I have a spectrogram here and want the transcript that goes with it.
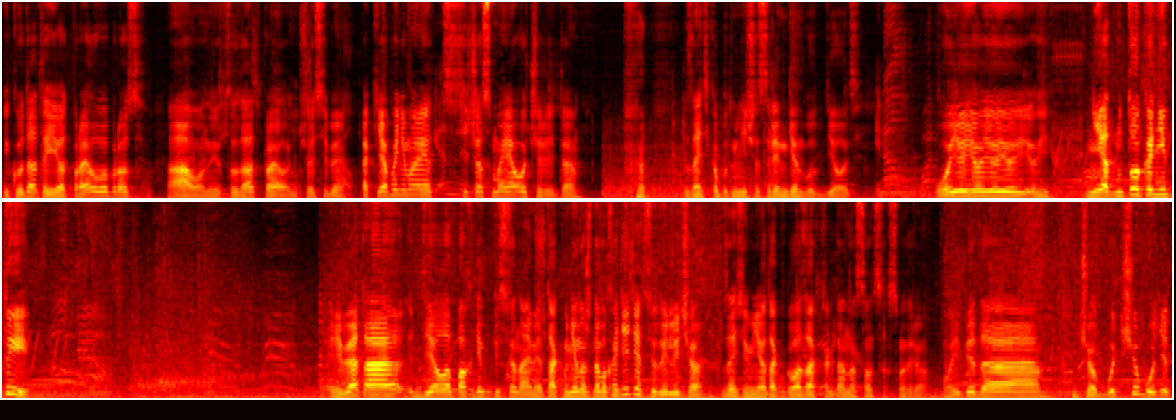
И куда ты ее отправил, вопрос? А, он ее туда отправил, ничего себе. Так, я понимаю, сейчас моя очередь, да? Знаете, как будто мне сейчас рентген будут делать. Ой-ой-ой-ой-ой. Нет, ну только не ты! Ребята, дело пахнет писюнами. Так, мне нужно выходить отсюда или что? Знаете, у меня так в глазах, когда на солнце смотрю. Ой, беда. Ну что, будь что будет.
